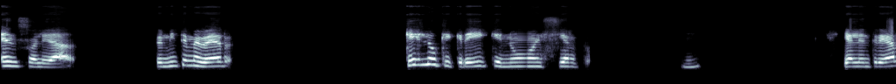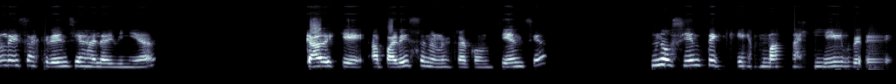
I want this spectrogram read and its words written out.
en soledad, permíteme ver qué es lo que creí que no es cierto. Y al entregarle esas creencias a la divinidad, cada vez que aparecen en nuestra conciencia, uno siente que es más libre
